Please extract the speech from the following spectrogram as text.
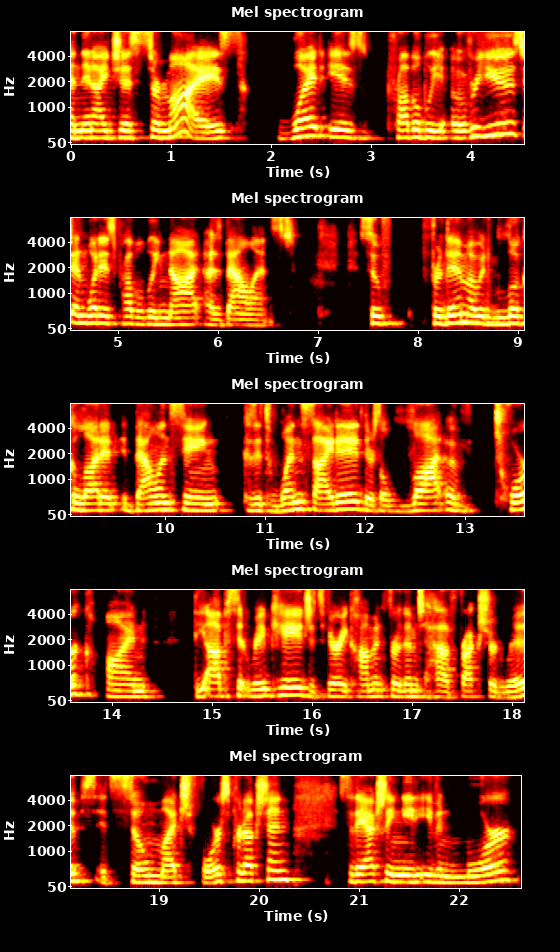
And then I just surmise what is probably overused and what is probably not as balanced. So for them, I would look a lot at balancing because it's one sided. There's a lot of torque on the opposite rib cage. It's very common for them to have fractured ribs. It's so much force production. So they actually need even more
